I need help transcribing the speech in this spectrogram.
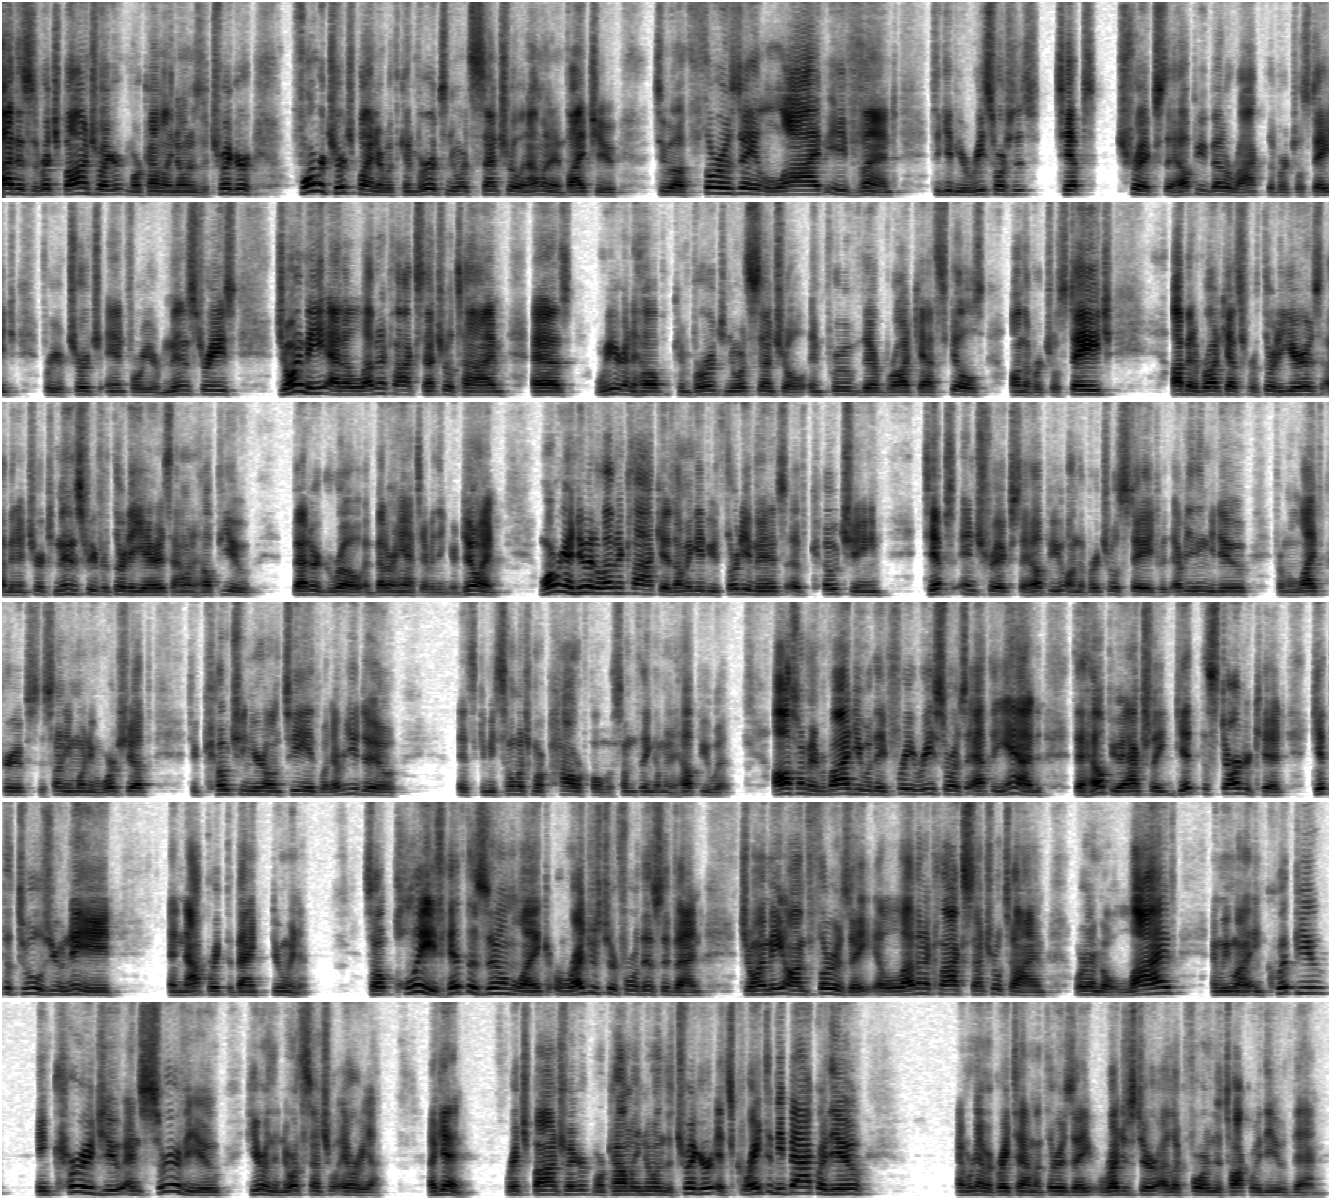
Hi, this is Rich Bontrager, more commonly known as the Trigger, former church planner with Converge North Central, and I want to invite you to a Thursday live event to give you resources, tips, tricks to help you better rock the virtual stage for your church and for your ministries. Join me at 11 o'clock Central Time as we are going to help Converge North Central improve their broadcast skills on the virtual stage. I've been a broadcaster for 30 years. I've been in church ministry for 30 years. I want to help you better grow and better enhance everything you're doing. What we're going to do at 11 o'clock is I'm going to give you 30 minutes of coaching tips and tricks to help you on the virtual stage with everything you do from life groups to Sunday morning worship to coaching your own teams, whatever you do, it's going to be so much more powerful with something I'm going to help you with. Also, I'm going to provide you with a free resource at the end to help you actually get the starter kit, get the tools you need, and not break the bank doing it. So please hit the Zoom link, register for this event. Join me on Thursday, 11 o'clock Central Time. We're going to go live and we want to equip you, encourage you, and serve you here in the North Central area. Again, Rich Bontrager, more commonly known as the Trigger. It's great to be back with you. And we're going to have a great time on Thursday. Register. I look forward to talking with you then.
